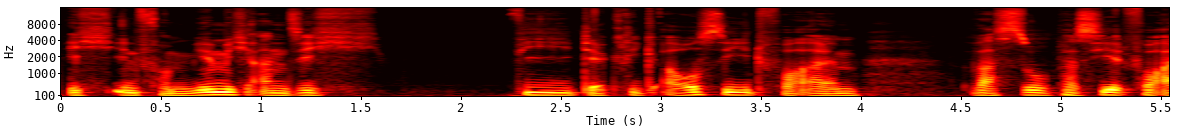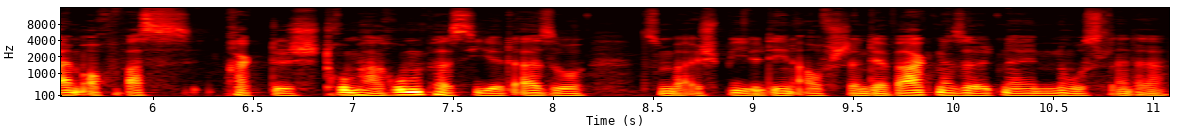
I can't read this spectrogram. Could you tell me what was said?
Ich informiere mich an sich, wie der Krieg aussieht, vor allem was so passiert, vor allem auch was praktisch drumherum passiert. Also zum Beispiel den Aufstand der Wagner-Söldner in Russland. Da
